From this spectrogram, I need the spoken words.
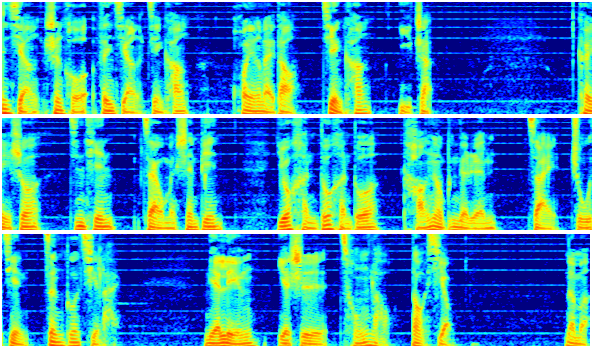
分享生活，分享健康，欢迎来到健康驿站。可以说，今天在我们身边有很多很多糖尿病的人在逐渐增多起来，年龄也是从老到小。那么，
